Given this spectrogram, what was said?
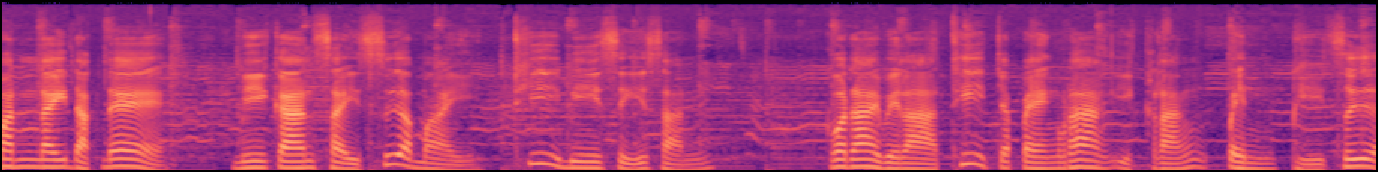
วันในดักแด้ มีการใส่เสื้อใหม่ที่มีสีสัน ก็ได้เวลาที่จะแปลงร่างอีกครั้งเป็นผีเสื้อ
